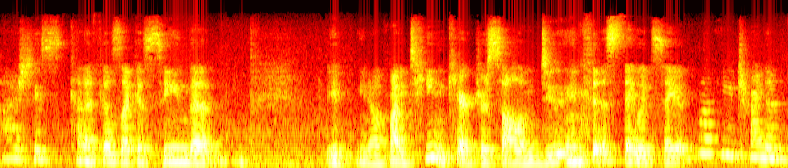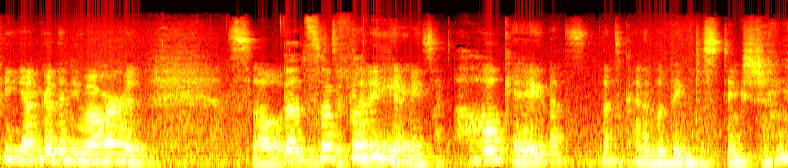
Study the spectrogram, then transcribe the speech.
gosh, this kind of feels like a scene that, if you know, if my teen character saw them doing this, they would say, "Well, are you trying to be younger than you are?" And so That's it, so it kind of hit funny. me. It's like, oh, okay, that's that's kind of the big distinction.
